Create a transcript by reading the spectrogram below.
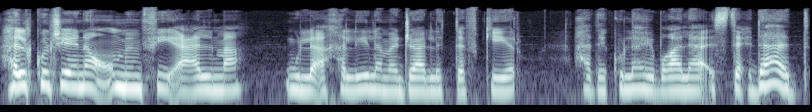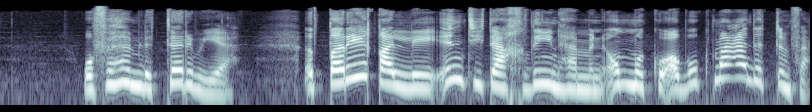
هل كل شيء أنا أؤمن فيه أعلمه؟ ولا أخليه له مجال للتفكير؟ هذه كلها يبغى لها استعداد وفهم للتربية. الطريقة اللي انت تاخذينها من أمك وأبوك ما عادت تنفع.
